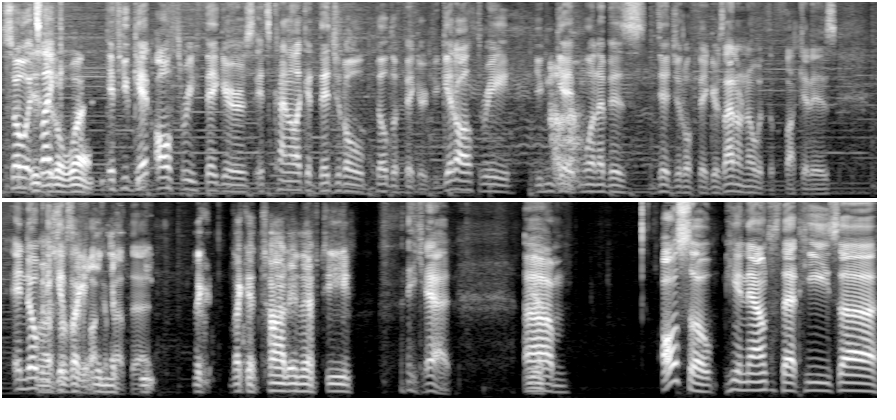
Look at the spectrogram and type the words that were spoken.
So it's like digital what? if you get all three figures, it's kind of like a digital build a figure. If you get all three, you can get ah. one of his digital figures. I don't know what the fuck it is, and nobody so gives a like fuck about that. NFT, like like a Todd NFT. yeah. Yeah. Um also he announced that he's uh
